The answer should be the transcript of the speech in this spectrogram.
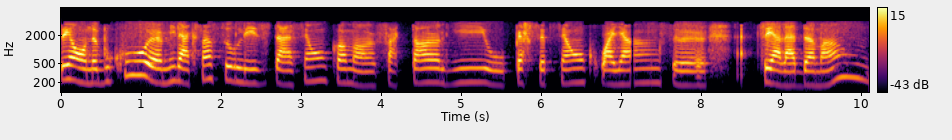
on a beaucoup euh, mis l'accent sur l'hésitation comme un facteur lié aux perceptions, croyances, euh, à la demande.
